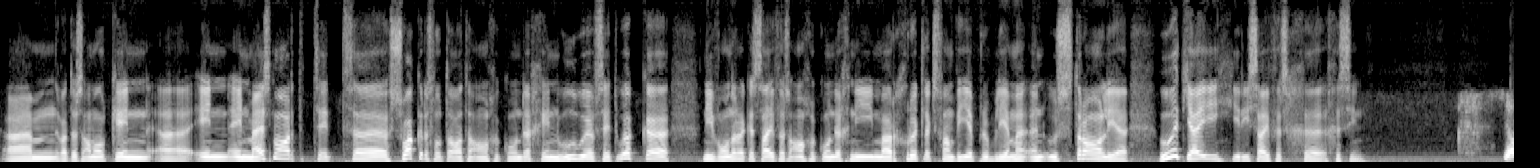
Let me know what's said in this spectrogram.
ehm um, wat ons almal ken uh en en Massmart het uh swak resultate aangekondig en Woolworths het ook uh nie wonderlike syfers aangekondig nie maar grootliks vanweë probleme in Australië. Hoe het jy hierdie syfers ge, gesien? Ja,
